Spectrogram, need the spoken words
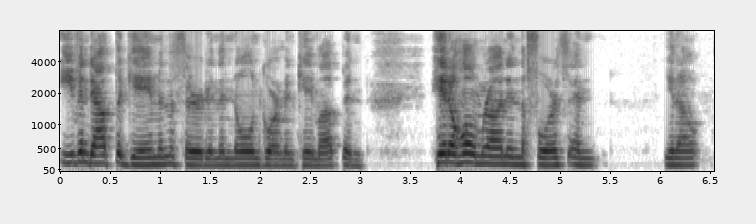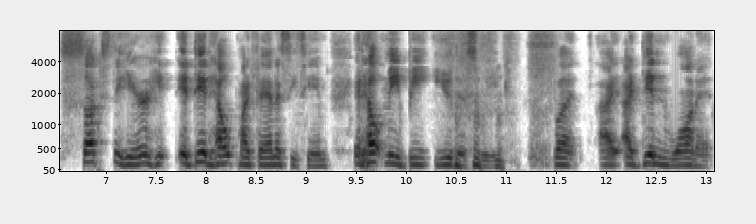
evened out the game in the third. And then Nolan Gorman came up and hit a home run in the fourth. And you know, sucks to hear. He, it did help my fantasy team. It helped me beat you this week, but I, I didn't want it.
